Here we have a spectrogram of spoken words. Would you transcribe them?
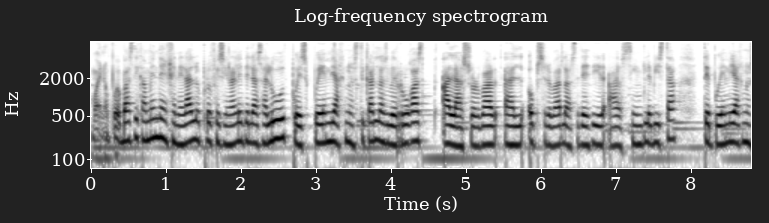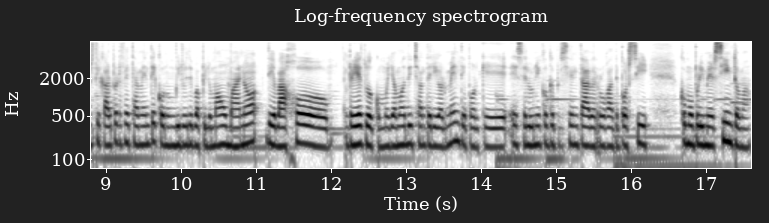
Bueno, pues básicamente en general los profesionales de la salud pues pueden diagnosticar las verrugas al, al observarlas, es decir, a simple vista te pueden diagnosticar perfectamente con un virus de papiloma humano de bajo riesgo, como ya hemos dicho anteriormente, porque es el único que presenta verrugas de por sí como primer síntoma.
